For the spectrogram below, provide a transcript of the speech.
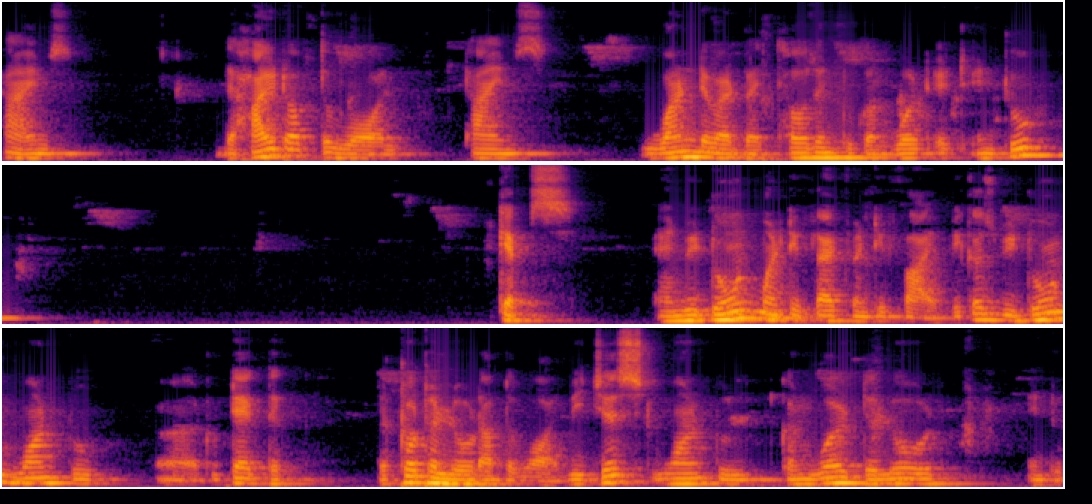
times the height of the wall times 1 divided by 1000 to convert it into kips and we don't multiply 25 because we don't want to uh, to take the the total load of the wall. We just want to convert the load into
